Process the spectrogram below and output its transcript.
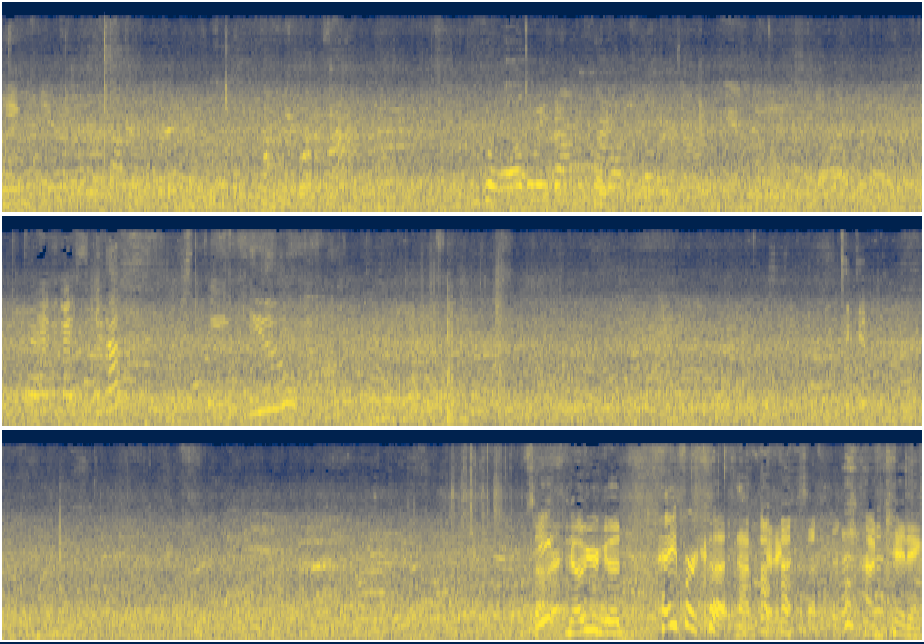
Thank you. You go all the way down to photo ops. Go ahead, you guys sit up. Thank you. Sorry. No, you're good. Paper cut. No, I'm kidding. I'm kidding.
